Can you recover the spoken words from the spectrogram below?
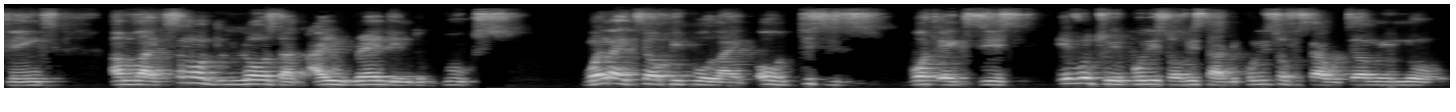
things. I'm like some of the laws that I read in the books. When I tell people like, "Oh, this is what exists," even to a police officer, the police officer will tell me, "No,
